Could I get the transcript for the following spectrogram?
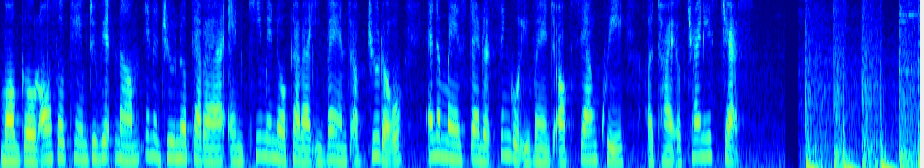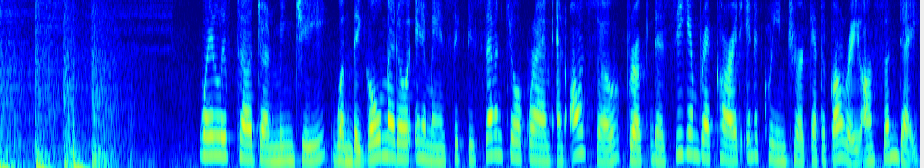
More gold also came to Vietnam in the Ju no Kata and Kime no Kata event of judo and the men's standard single event of Xiangqi, a type of Chinese chess. Weightlifter Minh Trí won the gold medal in the men's 67 kg and also broke the SEA Games record in the clean jerk category on Sunday.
